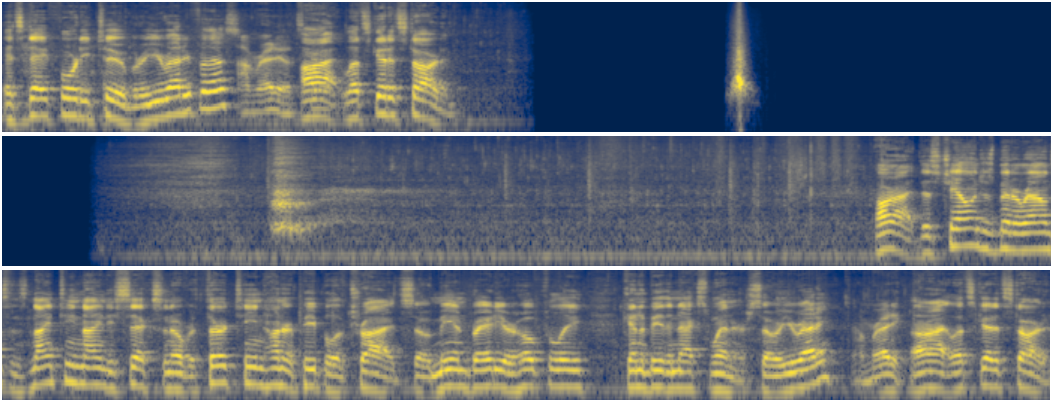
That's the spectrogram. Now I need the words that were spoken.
It's day 42, but are you ready for this? I'm ready. Let's All right, let's get it started. All right, this challenge has been around since 1996 and over 1,300 people have tried. So me and Brady are hopefully gonna be the next winner. So are you ready? I'm ready. All right, let's get it started.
